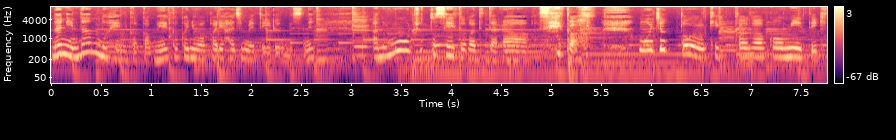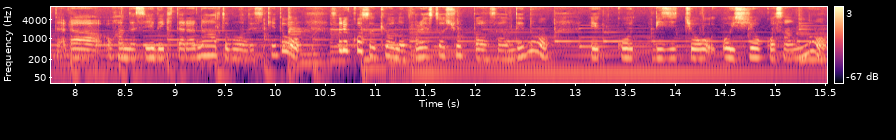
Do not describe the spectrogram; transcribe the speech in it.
何何の変化か明確に分かり始めているんですね。あのもうちょっと成果が出たら 成果 もうちょっと結果がこう見えてきたらお話できたらなと思うんですけどそれこそ今日のフォレスト出版さんでのえこ理事長大石陽子さんの、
